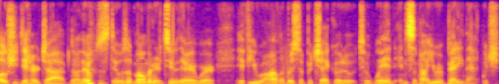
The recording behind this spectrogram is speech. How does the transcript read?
oh, she did her job. No, there was there was a moment or two there where if you were on Larissa Pacheco to, to win and somehow you were betting that, which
